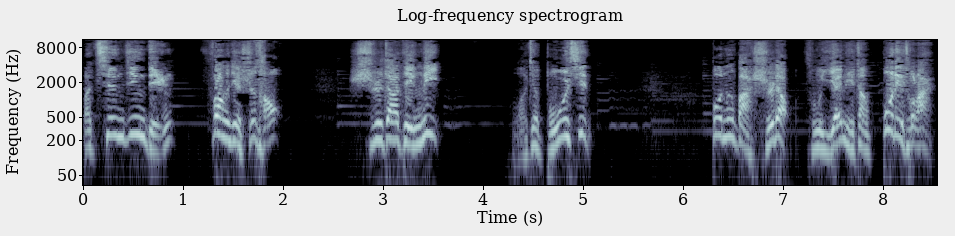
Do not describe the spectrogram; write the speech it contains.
把千斤顶放进石槽，施加鼎力，我就不信不能把石料从岩体上剥离出来。”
